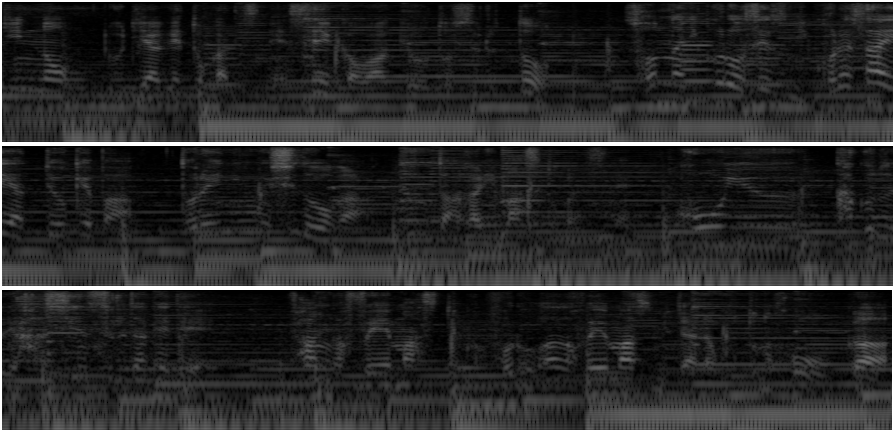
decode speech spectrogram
近の売り上げとかですね成果を上げようとするとそんなに苦労せずにこれさえやっておけばトレーニング指導がぐんと上がりますとかですねこういう角度で発信するだけでファンが増えますとかフォロワーが増えますみたいなことの方が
